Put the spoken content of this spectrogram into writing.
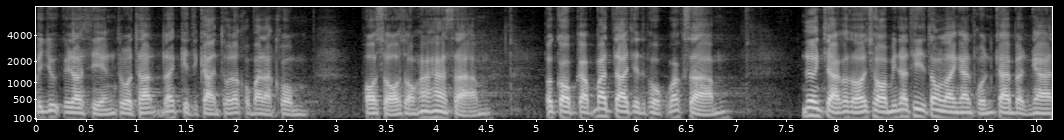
วิทยุกระจายเสียงโทรทัศน์และกิจการโทรคมนาคม พศ 2553 ประกอบกับมาตรา 76 วรรค 3 เนื่องจากกสช มีหน้าที่ต้องรายงานผลการปฏิบัติงาน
